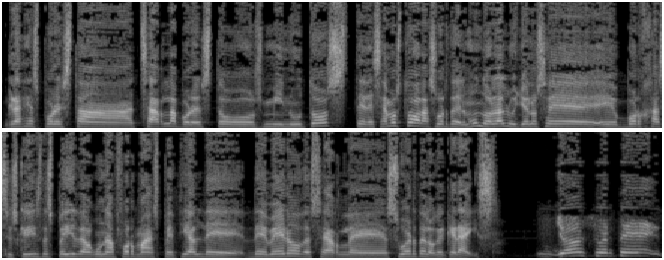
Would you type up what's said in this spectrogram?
Gracias por esta charla, por estos minutos. Te deseamos toda la suerte del mundo, Lalu. Yo no sé, eh, Borja, si os queréis despedir de alguna forma especial de, de Vero, desearle suerte, lo que queráis. Yo suerte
